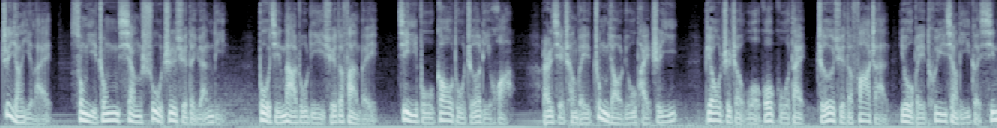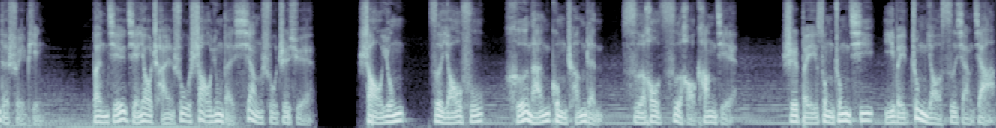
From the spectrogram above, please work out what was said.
这样一来，宋义中相数之学的原理不仅纳入理学的范围，进一步高度哲理化，而且成为重要流派之一，标志着我国古代哲学的发展又被推向了一个新的水平。本节简要阐述邵雍的象数之学。邵雍，字尧夫，河南共城人，死后赐号康节。是北宋中期一位重要思想家，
